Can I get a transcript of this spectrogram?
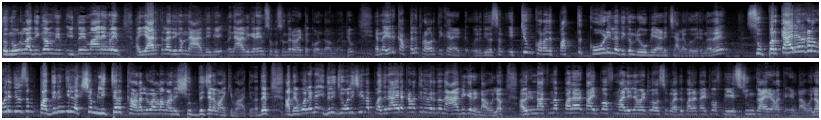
തൊണ്ണൂറിലധികം യുദ്ധവിമാനങ്ങളെയും അയ്യായിരത്തിലധികം നാവിക നാവികരെയും സുഖസുന്ദരമായിട്ട് കൊണ്ടുപോകാൻ പറ്റും. എന്നാൽ ഈ ഒരു കപ്പൽ പ്രവർത്തിക്കാനായിട്ട് ഒരു ദിവസം ഏറ്റവും കുറഞ്ഞത് പത്ത് കോടിയിലധികം രൂപയാണ് ചെലവ് വരുന്നത്. സൂപ്പർ കാരിയറുകൾ ഒരു ദിവസം പതിനഞ്ച് ലക്ഷം ലിറ്റർ കടൽ വെള്ളമാണ് ശുദ്ധജലമാക്കി മാറ്റുന്നത്. അതേപോലെ തന്നെ ഇതിൽ ജോലി ചെയ്യുന്ന പതിനായിരക്കണക്കിന് വരുന്ന നാവികർ ഉണ്ടാവുമല്ലോ അവരുണ്ടാക്കുന്ന പല ടൈപ്പ് ഓഫ് മലിനമായിട്ടുള്ള വസ്തുക്കൾ അത് പല ടൈപ്പ് ഓഫ് വേസ്റ്റും കാര്യങ്ങളൊക്കെ ഉണ്ടാവുമല്ലോ.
